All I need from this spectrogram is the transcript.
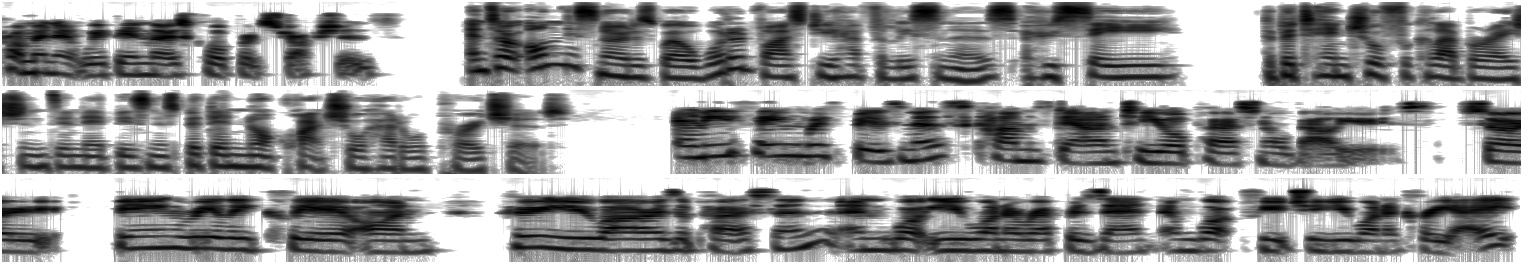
prominent within those corporate structures. And so, on this note as well, what advice do you have for listeners who see the potential for collaborations in their business, but they're not quite sure how to approach it? Anything with business comes down to your personal values. So, being really clear on who you are as a person and what you want to represent and what future you want to create,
